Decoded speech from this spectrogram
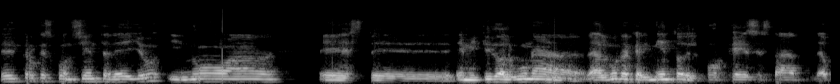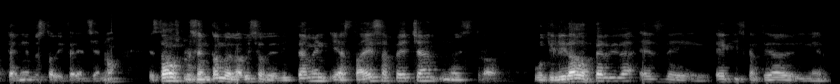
eh, creo que es consciente de ello y no ha este, emitido alguna, algún requerimiento del por qué se está obteniendo esta diferencia, ¿no? Estamos presentando el aviso de dictamen y hasta esa fecha nuestra utilidad o pérdida es de X cantidad de dinero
